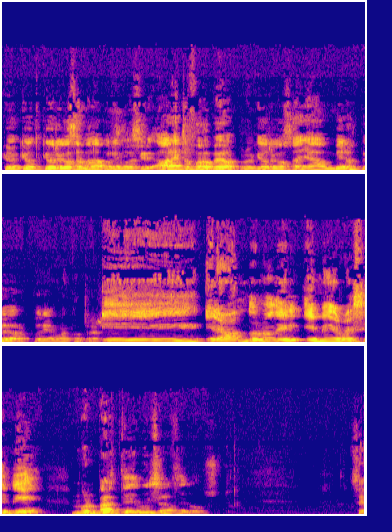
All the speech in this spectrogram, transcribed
¿Qué, qué, qué otra cosa mala podríamos decir? Ahora esto fue lo peor, pero ¿qué otra cosa ya menos peor podríamos encontrar? Eh, el abandono del MRSP por parte de Wizard of the Coast. Sí,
